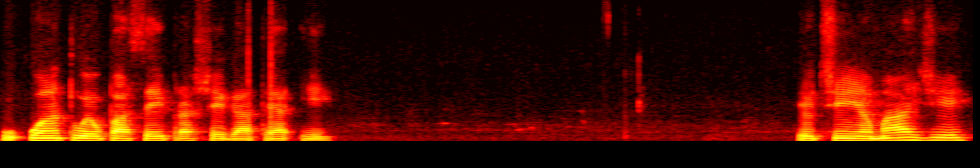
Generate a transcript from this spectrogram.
o quanto eu passei para chegar até aqui. Eu tinha mais de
